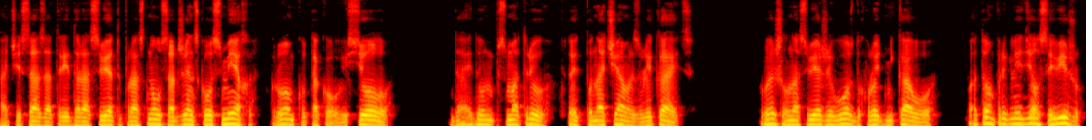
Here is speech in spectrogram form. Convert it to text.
а часа за три до рассвета проснулся от женского смеха, громкого такого, веселого. Да и думаю, посмотрю, кто это по ночам развлекается. Вышел на свежий воздух, вроде никого. Потом пригляделся и вижу,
